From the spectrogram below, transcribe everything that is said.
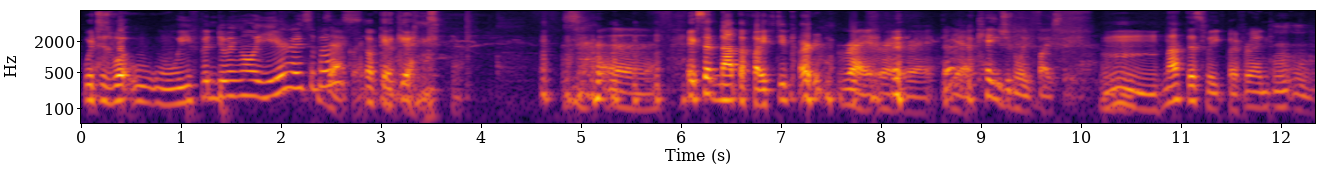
Which is what we've been doing all year, I suppose. Exactly. Okay, good. Uh, Except not the feisty part. right, right, right. Yeah. occasionally feisty. Mm, not this week, my friend. Mm.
